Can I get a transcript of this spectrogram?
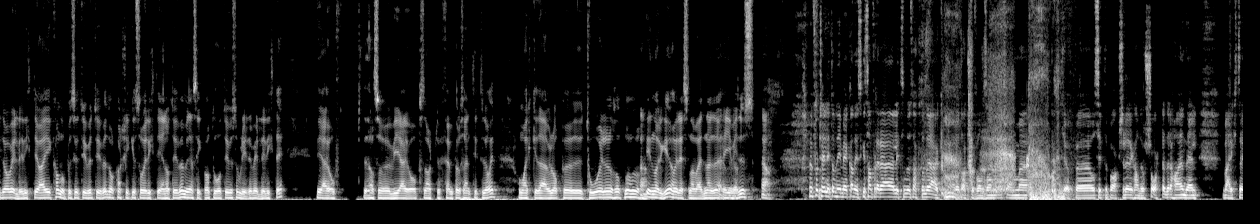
det var veldig riktig ja, i Canopus i 2020, det var kanskje ikke så riktig i 21, men jeg er sikker på at 22 så blir det veldig riktig. Vi er jo opp, altså, vi er jo opp snart 5 hittil i år, og markedet er vel opp 2 eh, eller noe sånt nå, ja. i Norge, og resten av verden er i minus. Ja. Men Fortell litt om de mekaniske, for dere er litt som du snakket om, dere er jo ikke bare et aksjefond som, som uh, kjøper og sitter på aksjer. Dere kan jo shorte. Dere har en del verktøy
